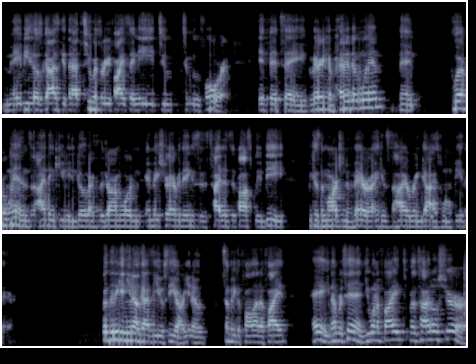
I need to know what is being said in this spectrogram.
maybe those guys get that two or three fights they need to to move forward if it's a very competitive win, then whoever wins, I think you need to go back to the drawing board and, and make sure everything's as tight as it possibly be because the margin of error against the higher ring guys won't be there. But then again, you know, guys, the UFC are, you know, somebody could fall out of fight. Hey, number 10, you want to fight for the title? Sure.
